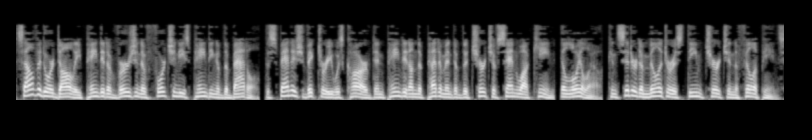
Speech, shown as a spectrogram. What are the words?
Salvador Dali painted a version of Fortuny's painting of the battle. The Spanish victory was carved and painted on the pediment of the Church of San Joaquin, Iloilo, considered a militarist-themed church in the Philippines.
